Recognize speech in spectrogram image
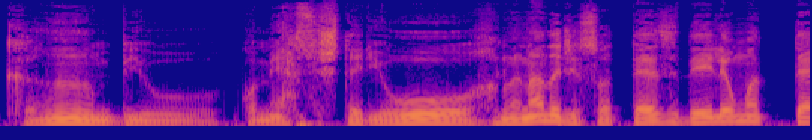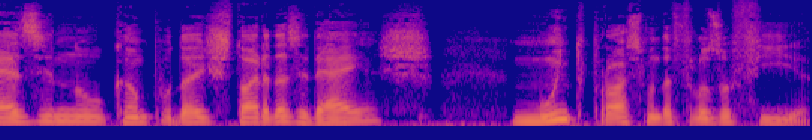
câmbio, comércio exterior, não é nada disso. A tese dele é uma tese no campo da história das ideias, muito próximo da filosofia.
